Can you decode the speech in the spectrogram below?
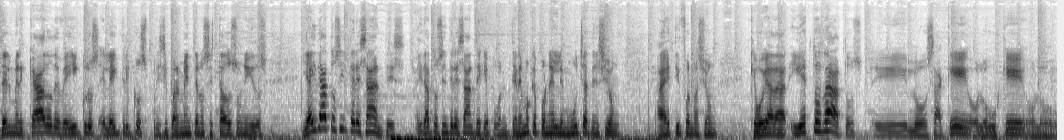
del mercado de vehículos eléctricos, principalmente en los Estados Unidos. Y hay datos interesantes, hay datos interesantes que tenemos que ponerle mucha atención a esta información que voy a dar. Y estos datos eh, los saqué o lo busqué o lo,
